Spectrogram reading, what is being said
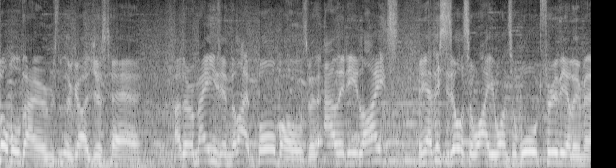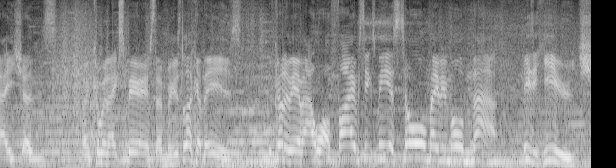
bubble domes that they've got just here. Oh, they're amazing. They're like baubles with LED lights. And yeah, this is also why you want to walk through the illuminations and come and experience them because look at these. They've got to be about, what, five, six meters tall, maybe more than that. These are huge.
